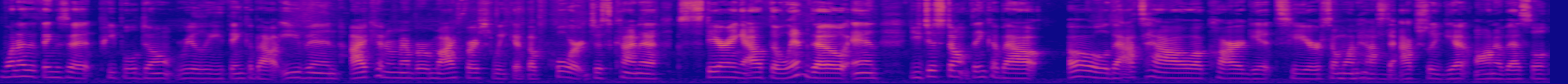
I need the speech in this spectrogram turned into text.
one of the things that people don't really think about, even I can remember my first week at the port, just kind of staring out the window, and you just don't think about oh, that's how a car gets here. Someone has to actually get on a vessel,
